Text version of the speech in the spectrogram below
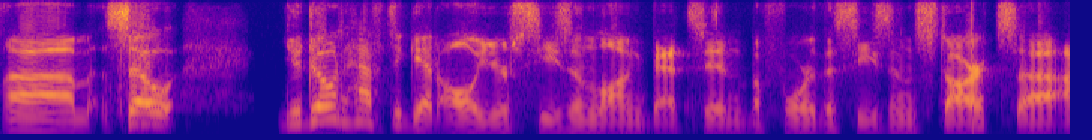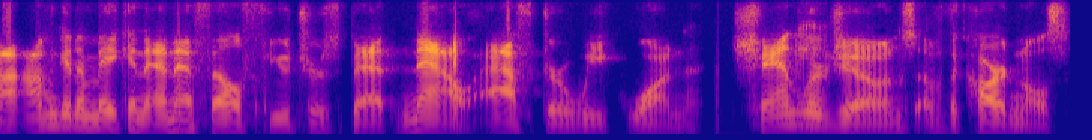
um, so you don't have to get all your season long bets in before the season starts. Uh, I, am going to make an NFL futures bet now after Week One. Chandler Jones of the Cardinals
